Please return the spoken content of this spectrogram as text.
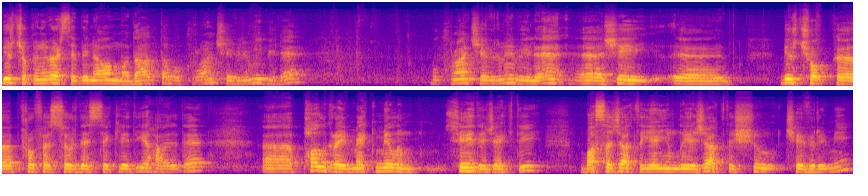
Birçok üniversite beni almadı. Hatta bu Kur'an çevirimi bile bu Kur'an çevirimi bile e, şey e, birçok e, profesör desteklediği halde e, Palgrave Macmillan şey edecekti, basacaktı, yayınlayacaktı şu çevirimi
